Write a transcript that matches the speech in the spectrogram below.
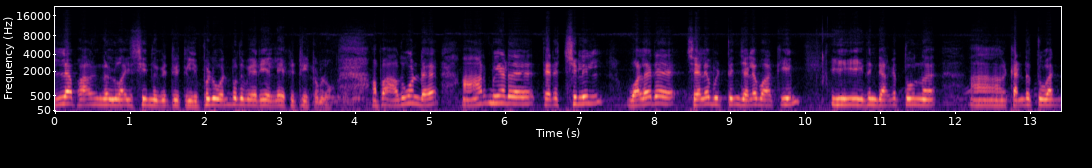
എല്ലാ ഭാഗങ്ങളിലും ഐ സിന്ന് കിട്ടിയിട്ടില്ല. ഇപ്പോഴും ഒൻപത് പേരെയല്ലേ കിട്ടിയിട്ടുള്ളൂ. അപ്പോൾ അതുകൊണ്ട് ആർമിയുടെ തിരച്ചിലിൽ വളരെ ചെലവിട്ടും ചെലവാക്കിയും ഈ ഇതിന്റെ അകത്തുനിന്ന് കണ്ടെത്തുവാൻ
